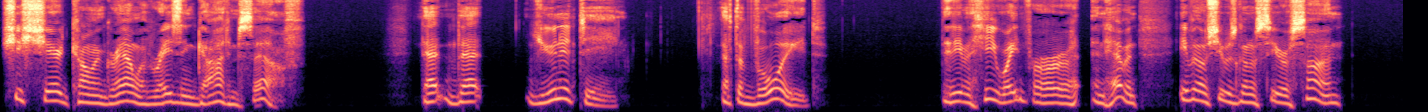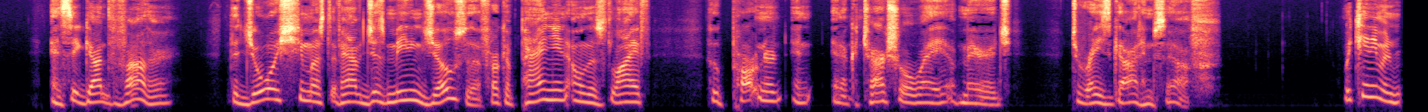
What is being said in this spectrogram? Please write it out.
she shared common ground with raising God Himself. That that unity left a void that even He waiting for her in heaven, even though she was going to see her son, and see God the Father, the joy she must have had just meeting Joseph, her companion on this life, who partnered in, in a contractual way of marriage to raise God Himself. We can't even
